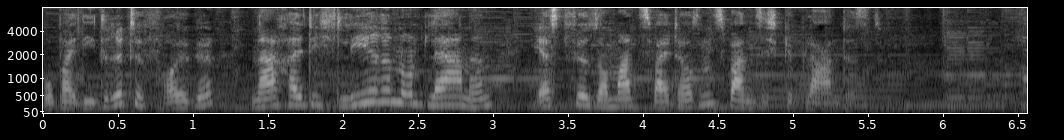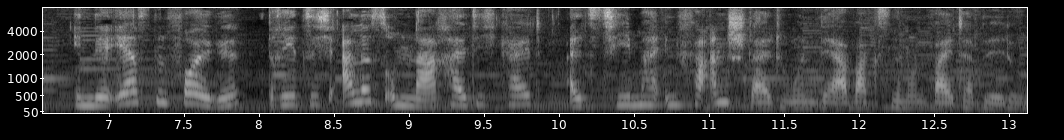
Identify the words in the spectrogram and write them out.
wobei die dritte Folge Nachhaltig Lehren und Lernen erst für Sommer 2020 geplant ist. In der ersten Folge dreht sich alles um Nachhaltigkeit als Thema in Veranstaltungen der Erwachsenen- und Weiterbildung.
